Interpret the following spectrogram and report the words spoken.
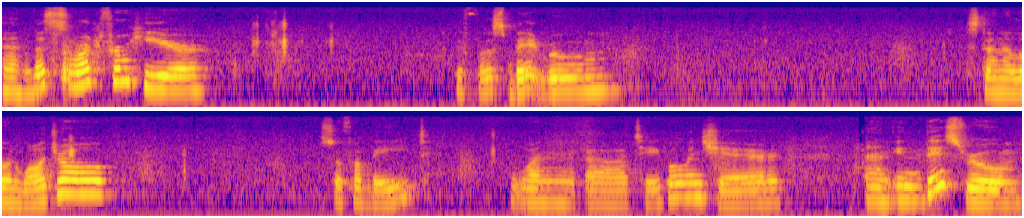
And let's start from here. The first bedroom. Standalone wardrobe. Sofa bed. One uh, table and chair. And in this room,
